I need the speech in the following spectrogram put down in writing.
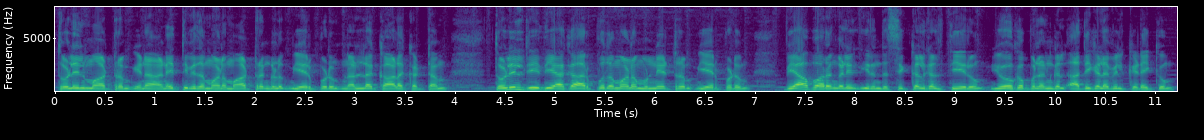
தொழில் மாற்றம் என அனைத்து விதமான மாற்றங்களும் ஏற்படும் நல்ல காலகட்டம். தொழில் ரீதியாக அற்புதமான முன்னேற்றம் ஏற்படும். வியாபாரங்களில் இருந்த சிக்கல்கள் தீரும். யோக பலன்கள் அதிகளவில் கிடைக்கும்.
